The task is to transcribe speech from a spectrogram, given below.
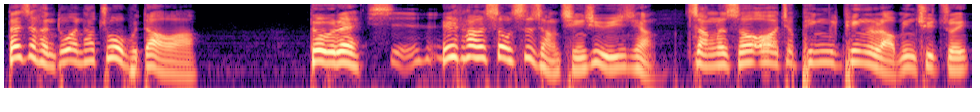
但是很多人他做不到啊，对不对？是，因为他会受市场情绪影响，涨的时候哦就拼拼了老命去追。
